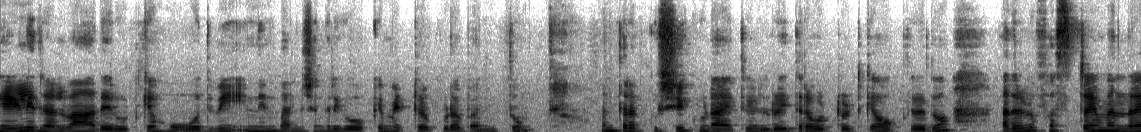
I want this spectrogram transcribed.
ಹೇಳಿದ್ರಲ್ವ? ಅದೇ ರೂಟ್ಗೆ ಹೋದ್ವಿ. ಇನ್ನೇನು ಬನಶಂಕರಿಗೆ ಹೋಗೋಕ್ಕೆ ಮೆಟ್ರೋ ಕೂಡ ಬಂತು. ಒಂಥರ ಖುಷಿ ಕೂಡ ಆಯಿತು. ಎಲ್ಲರೂ ಈ ಥರ ಒಟ್ಟೊಟ್ಟಿಗೆ ಹೋಗ್ತಿರೋದು. ಅದರಲ್ಲೂ ಫಸ್ಟ್ ಟೈಮ್ ಅಂದರೆ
